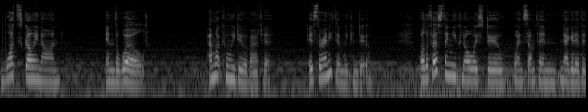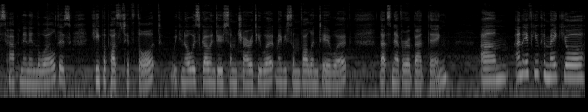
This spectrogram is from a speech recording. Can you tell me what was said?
what's going on in the world and what can we do about it? Is there anything we can do? Well, the first thing you can always do when something negative is happening in the world is keep a positive thought. We can always go and do some charity work, maybe some volunteer work. That's never a bad thing. Um, and if you can make your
